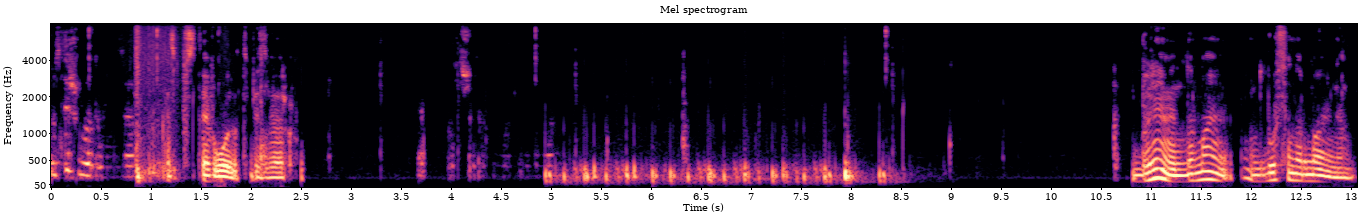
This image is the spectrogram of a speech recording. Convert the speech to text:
Пустиш воду мені зараз? Спусти воду тобі зверху. Я просто ще трохи воду додам. Блін, він нормально. Він був все нормальним.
